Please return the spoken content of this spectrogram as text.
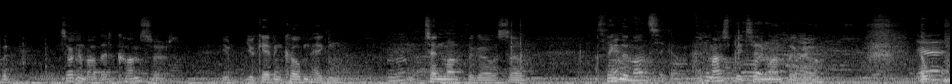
But talking about that concert you, you gave in Copenhagen ten months ago, so I think ten months ago. it must be ten months ago. Yeah,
